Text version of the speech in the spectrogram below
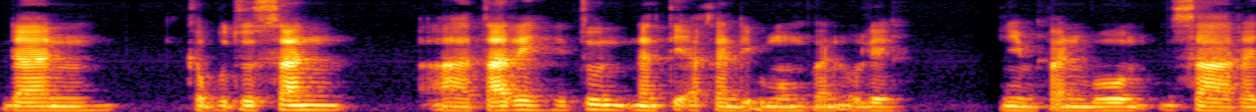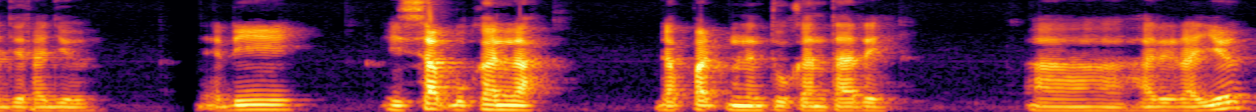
dan keputusan uh, tarikh itu nanti akan diumumkan oleh penyimpan mohon besar raja-raja. Jadi hisap bukanlah dapat menentukan tarikh uh, hari raya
